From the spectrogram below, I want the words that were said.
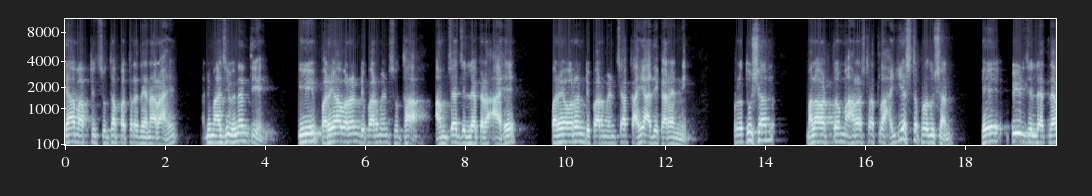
त्या बाबतीत सुद्धा पत्र देणार आहे. आणि माझी विनंती आहे की पर्यावरण डिपार्टमेंट सुद्धा आमच्या जिल्ह्याकडे आहे. पर्यावरण डिपार्टमेंटच्या काही अधिकाऱ्यांनी प्रदूषण मला वाटतं महाराष्ट्रातलं हायेस्ट प्रदूषण हे बीड जिल्ह्यातल्या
